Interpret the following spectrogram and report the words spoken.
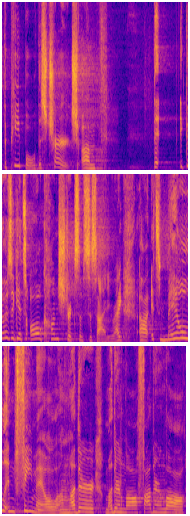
the people, this church, um, it goes against all constructs of society, right? Uh, it's male and female, uh, mother, mother-in-law, father-in-law,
